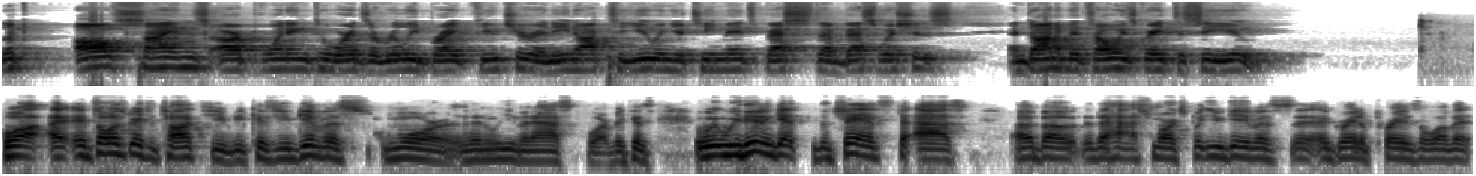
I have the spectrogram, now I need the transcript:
Look, all signs are pointing towards a really bright future. And Enoch, to you and your teammates, best best wishes. And Donovan, it's always great to see you. Well, it's always great to talk to you because you give us more than we even asked for. Because we, we didn't get the chance to ask about the hash marks, but you gave us a great appraisal of it.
